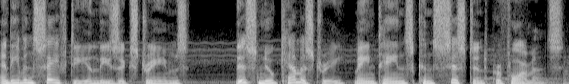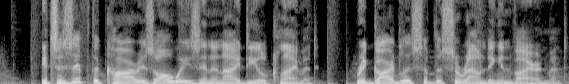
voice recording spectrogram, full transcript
and even safety in these extremes, this new chemistry maintains consistent performance. It's as if the car is always in an ideal climate, regardless of the surrounding environment.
